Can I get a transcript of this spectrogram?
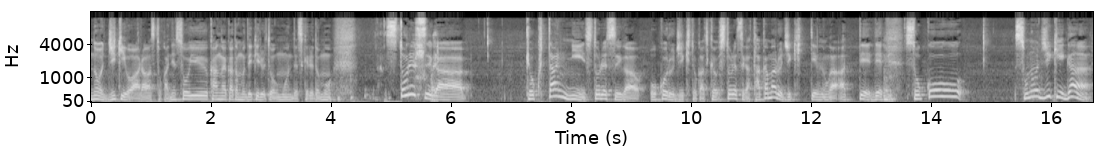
の時期を表すとかね、そういう考え方もできると思うんですけれども、ストレスが、極端にストレスが起こる時期とか、ストレスが高まる時期っていうのがあって、で、そこその時期が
